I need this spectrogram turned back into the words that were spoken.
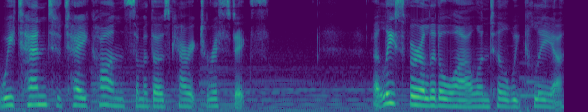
we tend to take on some of those characteristics, at least for a little while until we clear.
